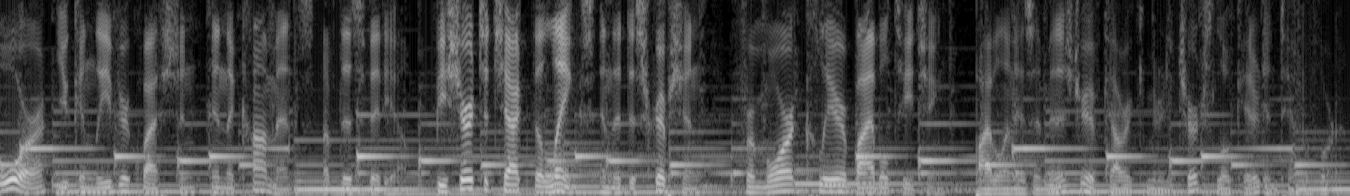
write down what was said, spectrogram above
Or you can leave your question in the comments of this video. Be sure to check the links in the description for more clear Bible teaching. Bible Line is a ministry of Calvary Community Church located in Tampa, Florida.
